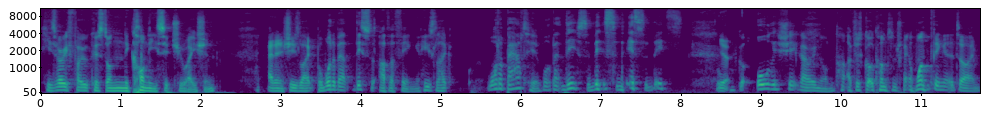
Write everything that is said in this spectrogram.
he's very focused on the Connie situation, and then she's like, "But what about this other thing?" And he's like, "What about it? What about this and this and this and this? Yeah, I've got all this shit going on. I've just got to concentrate on one thing at a time."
